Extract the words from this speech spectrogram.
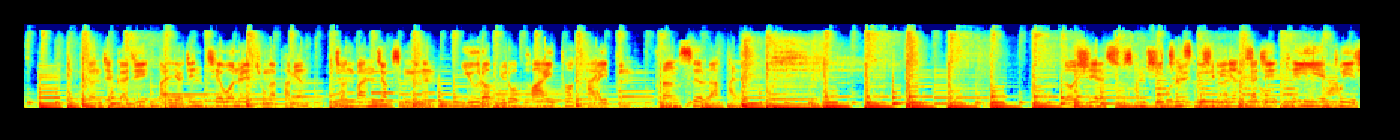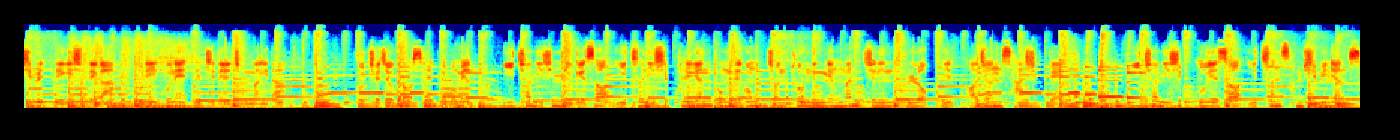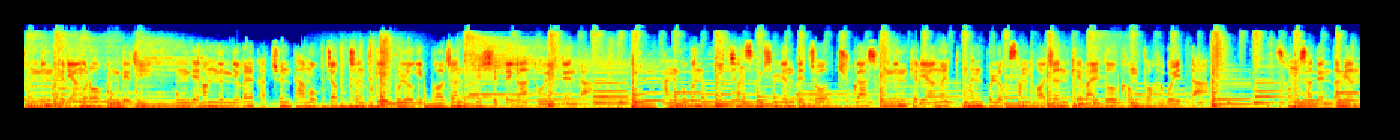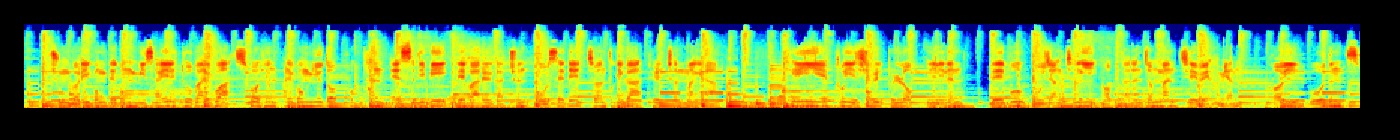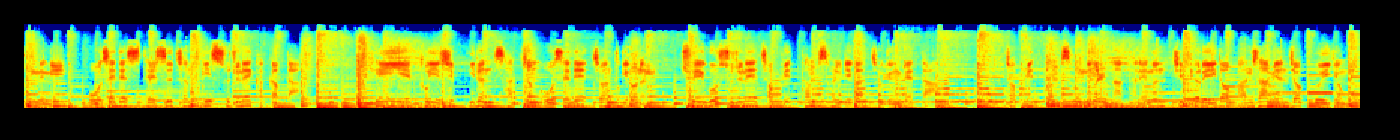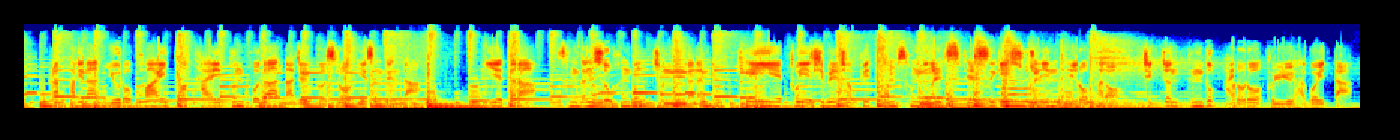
현재까지 알려진 재원을 종합하면 전반적 성능은 유럽 유로파이터 타이푼, 프랑스 라팔, 러시아 수-30 2032년까지 KF-21 120대가 우리 군에 배치될 전망이다. 구체적으로 살펴보면 2026에서 2028년 공대공 전투 능력만 지닌 블록 1 버전 40대 2029에서 2032년 성능 개량으로 공대지 공대함 능력을 갖춘 다목적 전투기 블록 2 버전 80대가 도입된다. 한국은 2030년대 초 추가 성능 개량을 통한 블록 3 버전 개발도 검토하고 있다. 성사된다면 중거리 공대공 미사일 두 발과 소형 80 유도 폭탄 SDB 네 발을 갖춘 5세대 전투기가 될 전망이다. KF-21 블록 1, 2는 내부 무장창이 없다는 점만 제외하면 거의 모든 성능이 5세대 스텔스 전투기 수준에 가깝다. KF-21은 4.5세대 전투기로는 최고 수준의 적빛함 설계가 적용됐다. 적빛함 성능을 나타내는 지표 레이더 반사 면적의 경우 라팔이나 유로파이터 타이푼보다 낮을 것으로 예상된다. 이에 따라 상당수 항공 전문가는 KF-21 적빛함 성능을 스텔스기 수준인 A로 바로 직전 등급 R로 분류하고 있다.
